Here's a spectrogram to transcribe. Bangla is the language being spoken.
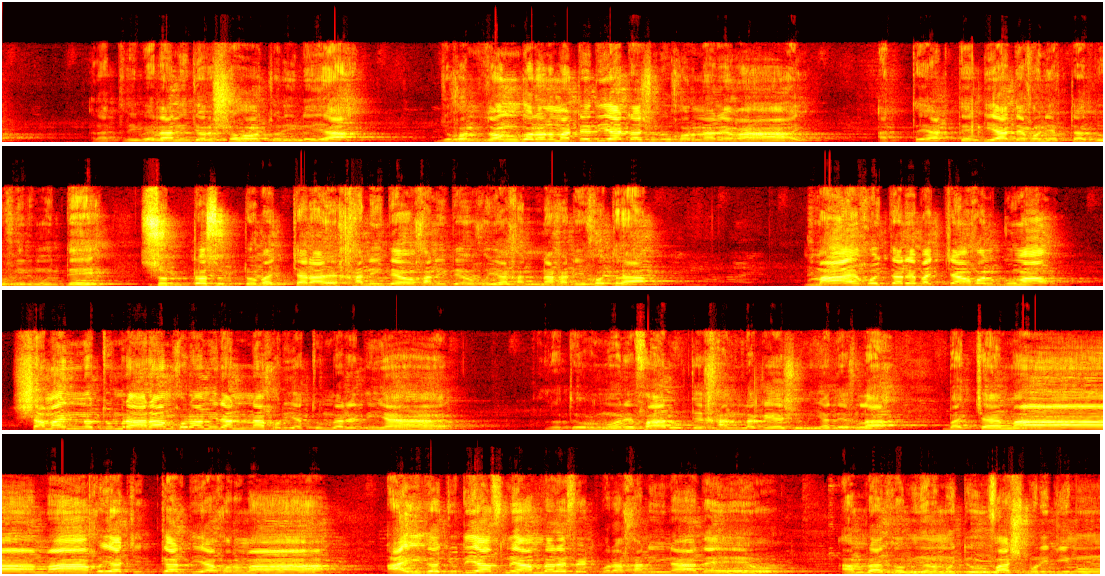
রাত্রিবেলা নিজের সহচরী লইয়া যখন জঙ্গলের মাঠে দিয়াটা শুরু করনা রে ভাই, আটতে আটতে গিয়া দেখুন একটা দুফির মধ্যে ছোট্ট ছোট্ট বাচ্চারা খানি দেও খানি দেও হইয়া খান্না খানি খতরা। মায় কইতারে বাচ্চা হল ঘুমাও, সামান্য তোমরা আরাম করো, আমি রান্না করিয়া তোমরা রে দিয়া যত উমরে ফারুকে খান লাগে শুনিয়া দেখলা বাচ্চা, মা মা কইয়া চিৎকার দিয়া করমা আইদ যদি আপনি আমরারে পেট পরা খানি না দেও, আমরা জমিনের মধ্যে উপাস মরি দিমু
